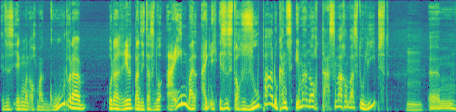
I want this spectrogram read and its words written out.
Ist es irgendwann auch mal gut oder, oder redet man sich das nur ein? Weil eigentlich ist es doch super. Du kannst immer noch das machen, was du liebst. Mhm. Ähm,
